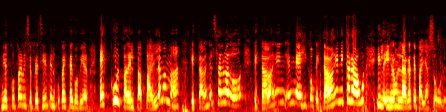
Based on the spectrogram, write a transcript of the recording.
ni es culpa del vicepresidente, ni es culpa de este gobierno. Es culpa del papá y la mamá que estaban en El Salvador, que estaban en, en México, que estaban en Nicaragua y le dijeron, lárgate para allá solo.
